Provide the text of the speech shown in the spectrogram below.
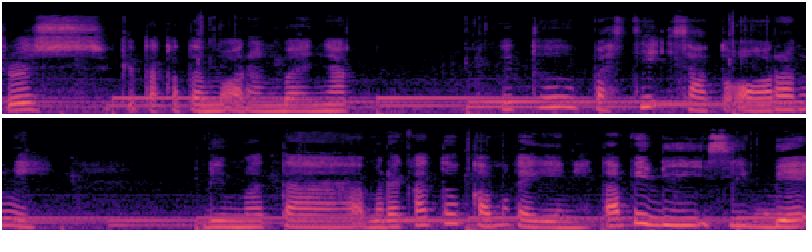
terus kita ketemu orang banyak itu pasti satu orang nih di mata mereka tuh kamu kayak gini. Tapi di si B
